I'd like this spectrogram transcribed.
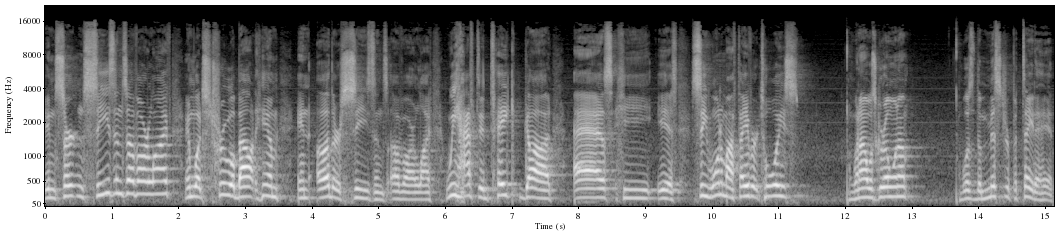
in certain seasons of our life and what's true about Him in other seasons of our life. We have to take God as He is. See, one of my favorite toys when I was growing up was the Mr. Potato Head.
